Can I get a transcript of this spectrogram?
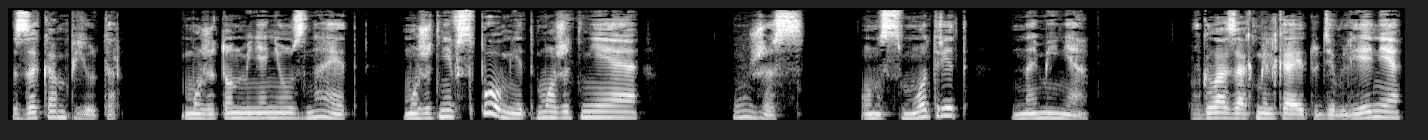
за компьютер. Может, он меня не узнает, может, не вспомнит, может, не... Ужас. Он смотрит на меня. В глазах мелькает удивление,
